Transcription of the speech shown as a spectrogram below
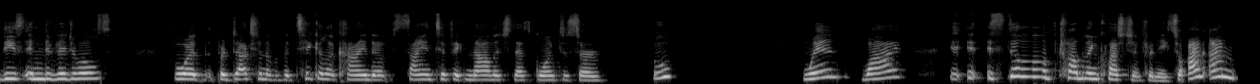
these individuals for the production of a particular kind of scientific knowledge that's going to serve who? When? Why? It, it- it's still a troubling question for me. So I'm, I'm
